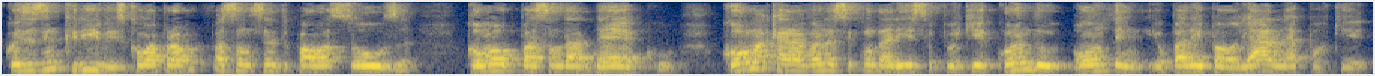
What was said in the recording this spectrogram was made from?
coisas incríveis, como a própria ocupação do Centro Paula Souza, como a ocupação da DECO, como a caravana secundarista, porque quando ontem eu parei para olhar, né, porque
